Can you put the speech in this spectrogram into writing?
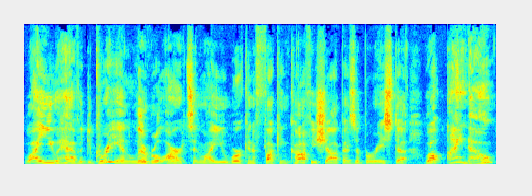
why you have a degree in liberal arts and why you work in a fucking coffee shop as a barista. Well, I know.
